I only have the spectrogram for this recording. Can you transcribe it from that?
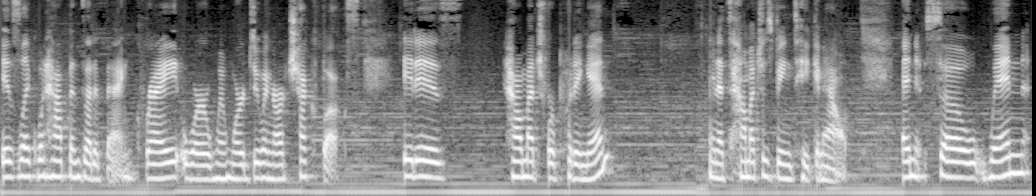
is like what happens at a bank, right? Or when we're doing our checkbooks. It is how much we're putting in and it's how much is being taken out. And so when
